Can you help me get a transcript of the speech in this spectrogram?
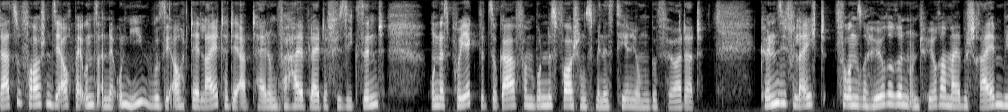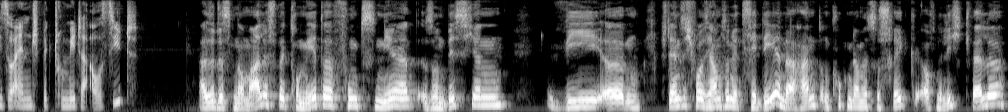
Dazu forschen Sie auch bei uns an der Uni, wo Sie auch der Leiter der Abteilung für Halbleiterphysik sind. Und das Projekt wird sogar vom Bundesforschungsministerium gefördert. Können Sie vielleicht für unsere Hörerinnen und Hörer mal beschreiben, wie so ein Spektrometer aussieht? Also das normale Spektrometer funktioniert so ein bisschen wie, ähm, stellen Sie sich vor, Sie haben so eine CD in der Hand und gucken damit so schräg auf eine Lichtquelle,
